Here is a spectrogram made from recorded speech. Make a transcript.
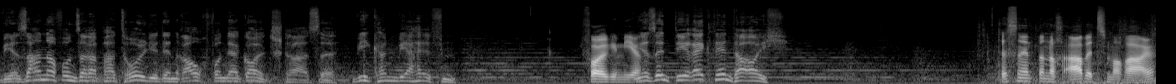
Wir sahen auf unserer Patrouille den Rauch von der Goldstraße. Wie können wir helfen? Folge mir. Wir sind direkt hinter euch. Das nennt man noch Arbeitsmoral.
